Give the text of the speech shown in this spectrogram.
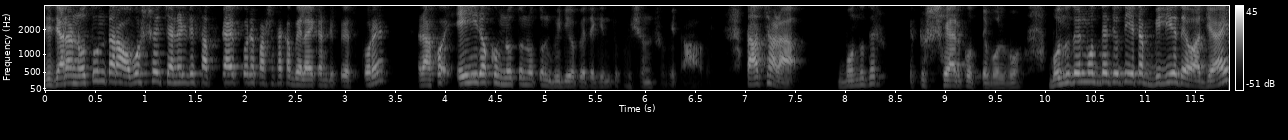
যে যারা নতুন, তারা অবশ্যই চ্যানেলটি সাবস্ক্রাইব করে পাশে থাকা বেল আইকনটি প্রেস করে রাখো। এই রকম নতুন নতুন ভিডিও পেতে কিন্তু ভীষণ সুবিধা হবে। তাছাড়া বন্ধুদের একটু শেয়ার করতে বলব। বন্ধুদের মধ্যে যদি এটা বিলিয়ে দেওয়া যায়,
